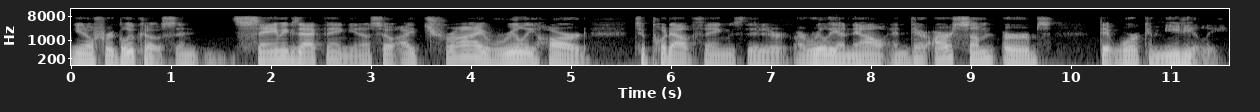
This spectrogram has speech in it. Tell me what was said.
you know, for glucose and same exact thing, you know. So I try really hard to put out things that are, are really a now. And there are some herbs that work immediately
